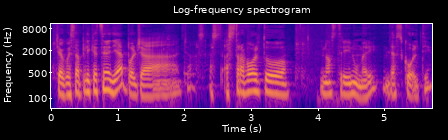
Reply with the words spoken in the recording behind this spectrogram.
Cioè, questa applicazione di Apple ha, ci ha- stravolto i nostri numeri, gli ascolti.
